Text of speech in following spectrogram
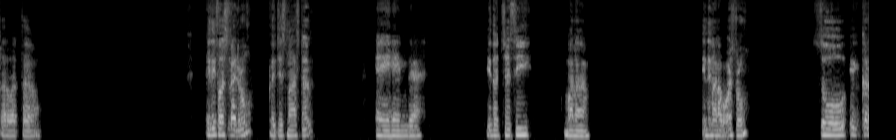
తర్వాత ఇది first bedroom which is master and ఇది వచ్చేసి మన ఇది మన వాష్రూమ్. సో ఇక్కడ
